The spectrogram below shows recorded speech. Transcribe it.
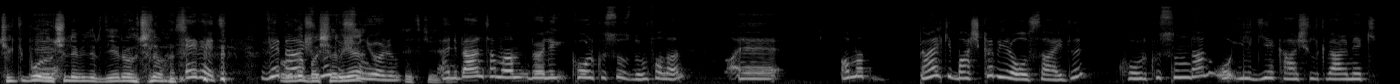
Çünkü bu Ee, ölçülebilir, diğeri ölçülemez. Evet. Ve ben Orada şunu başarıya düşünüyorum. etki ediyor. Hani ben tamam böyle korkusuzdum falan. Ee, ama belki başka biri olsaydı korkusundan o ilgiye karşılık vermek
